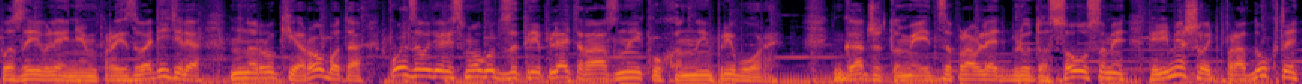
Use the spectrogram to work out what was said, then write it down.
По заявлениям производителя, на руке робота пользователи смогут закреплять разные кухонные приборы. Гаджет умеет заправлять блюда соусами, перемешивать продукты,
